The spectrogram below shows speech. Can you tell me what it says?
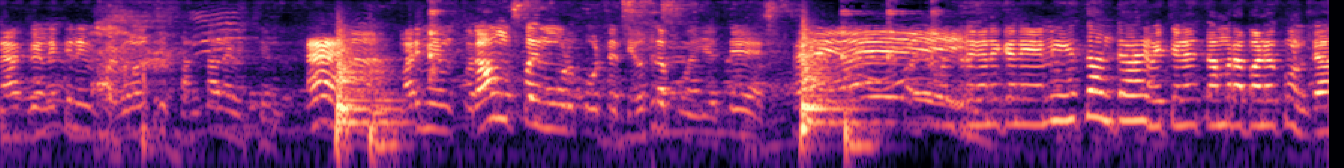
నాకు వెనక నేను భగవంతుడు సంతానం ఇచ్చిండు. ఆ. మరి మేము సురా ముప్పై మూడు కోట్ల దేవతల పూజ చేస్తే భగవంతుడు కనుకనేమి సంతానం ఇచ్చిన సంబరపడకుండా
